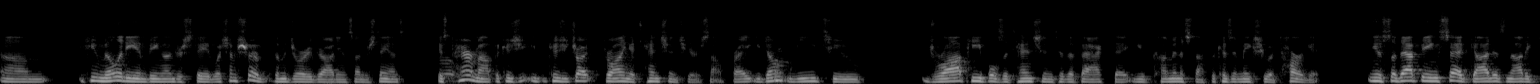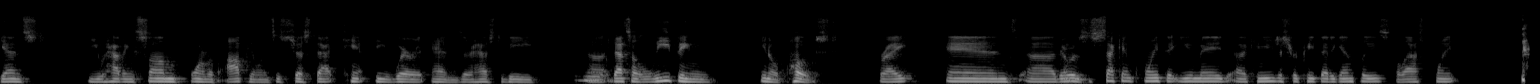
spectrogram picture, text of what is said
um, humility and being understated, which I'm sure the majority of your audience understands, is paramount because you because you are drawing attention to yourself, right? You don't need to draw people's attention to the fact that you've come into stuff because it makes you a target. You know, so that being said, God is not against you having some form of opulence. It's just that can't be where it ends. There has to be uh, that's a leaping, you know, post, right? And uh, there was a second point that you made. Uh, can you just repeat that again, please? The last point.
